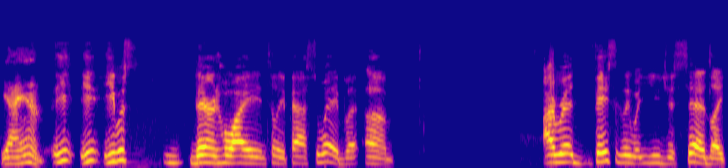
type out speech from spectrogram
yeah, I am. he, he he was there in Hawaii until he passed away. But um, I read basically what you just said. Like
